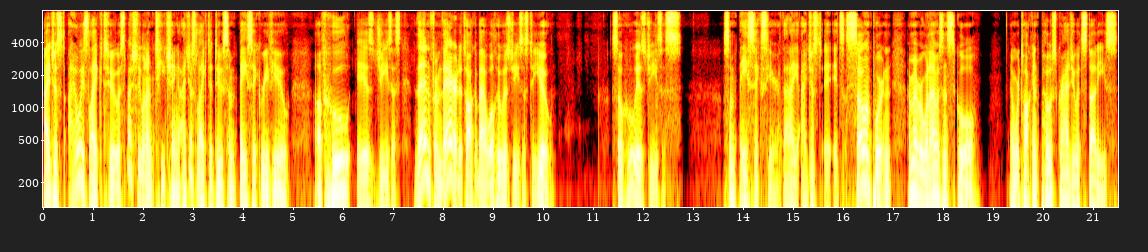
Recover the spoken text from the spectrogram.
I just, I always like to, especially when I'm teaching, I just like to do some basic review of who is Jesus. Then from there to talk about, well, who is Jesus to you? So, who is Jesus? Some basics here that I, I just, it's so important. I remember when I was in school, and we're talking postgraduate studies,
